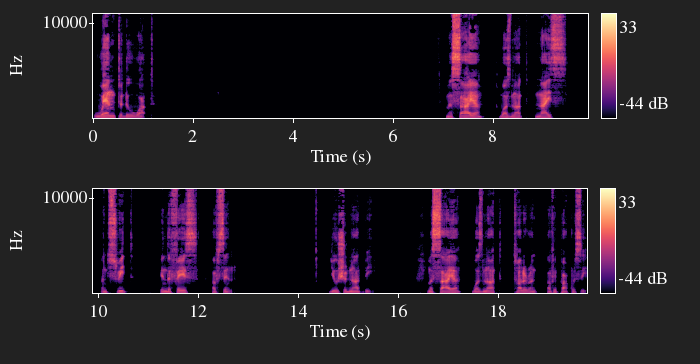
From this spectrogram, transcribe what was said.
when to do what. Messiah was not nice and sweet in the face of sin. You should not be. Messiah was not tolerant of hypocrisy.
